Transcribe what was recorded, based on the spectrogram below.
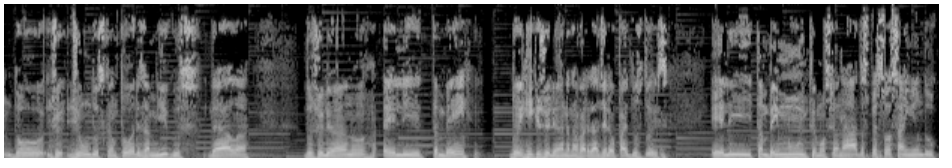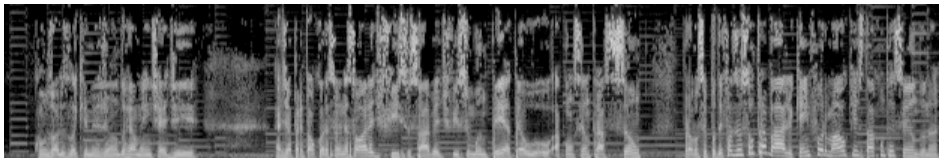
do, de, de um dos cantores, amigos dela, do Juliano. Ele também do Henrique Juliana, na verdade ele é o pai dos dois. Ele também muito emocionado, as pessoas saindo com os olhos lacrimejando, realmente é de é de apertar o coração. E nessa hora é difícil, sabe? É difícil manter até o, a concentração para você poder fazer o seu trabalho, que é informar o que está acontecendo, né?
